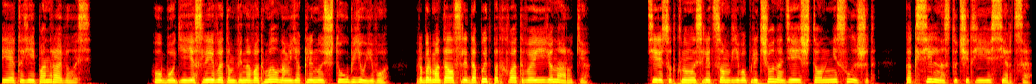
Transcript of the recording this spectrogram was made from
И это ей понравилось. «О боги, если и в этом виноват Мелном, я клянусь, что убью его», пробормотал следопыт, подхватывая ее на руки. Тирис уткнулась лицом в его плечо, надеясь, что он не слышит, как сильно стучит ее сердце.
